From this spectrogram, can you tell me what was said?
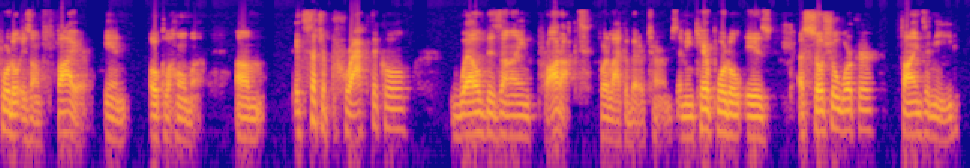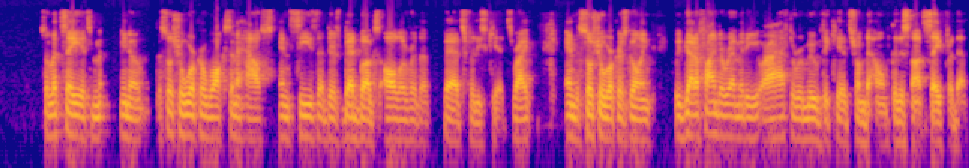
Portal is on fire in Oklahoma. Um, it's such a practical, well designed product, for lack of better terms. I mean, Care Portal is a social worker finds a need so let's say it's, you know, the social worker walks in a house and sees that there's bed bugs all over the beds for these kids, right? And the social worker is going, we've got to find a remedy or I have to remove the kids from the home because it's not safe for them.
